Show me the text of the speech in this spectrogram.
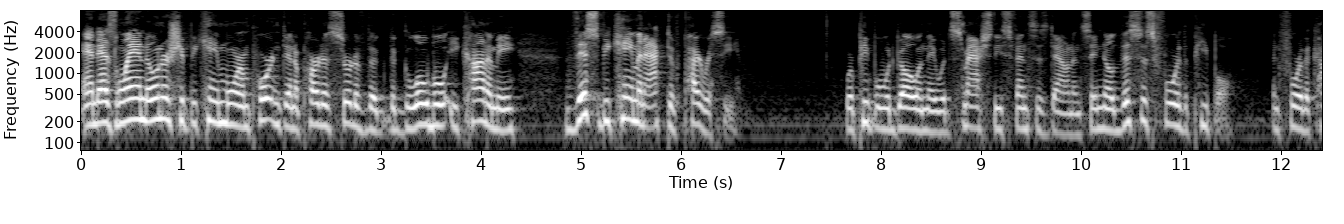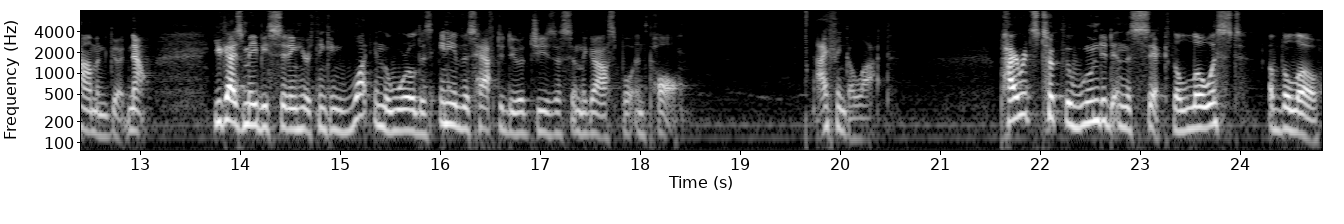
And as land ownership became more important and a part of sort of the, the global economy, this became an act of piracy where people would go and they would smash these fences down and say, No, this is for the people and for the common good. Now, you guys may be sitting here thinking, What in the world does any of this have to do with Jesus and the gospel and Paul? I think a lot. Pirates took the wounded and the sick, the lowest of the low,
